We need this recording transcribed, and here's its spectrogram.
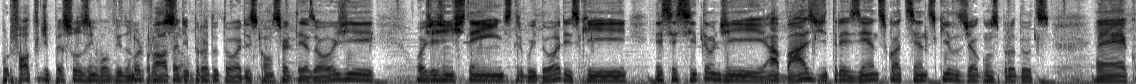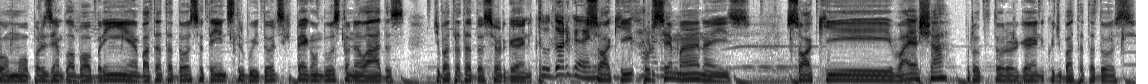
por falta de pessoas envolvidas por falta de produtores, com certeza. Hoje, hoje a gente tem distribuidores que necessitam de a base de 300, 400 quilos de alguns produtos, é, como por exemplo a abobrinha, batata doce. Eu tenho distribuidores que pegam duas toneladas de batata doce orgânica. Tudo orgânico. Só que Caramba. por semana isso. Só que vai achar produtor orgânico de batata doce?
